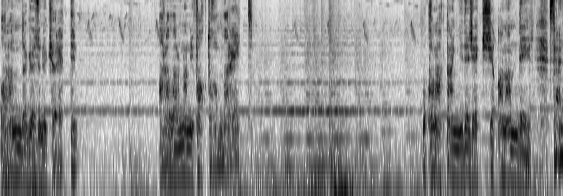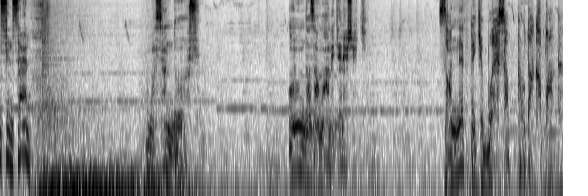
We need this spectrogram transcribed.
Baran'ın da gözünü kör ettin. Aralarına nifak tohumları ektin. Bu konaktan gidecek kişi anam değil. Sensin sen. Ama sen dur. Onun da zamanı gelecek. Zannetme ki bu hesap burada kapandı.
